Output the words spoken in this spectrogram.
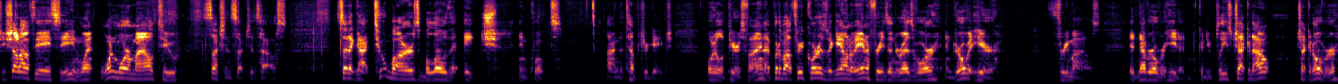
She shut off the AC and went one more mile to such and such's house. Said it got two bars below the H, in quotes, on the temperature gauge. Oil appears fine. I put about three quarters of a gallon of antifreeze in the reservoir and drove it here, three miles. It never overheated. Could you please check it out? Check it over.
